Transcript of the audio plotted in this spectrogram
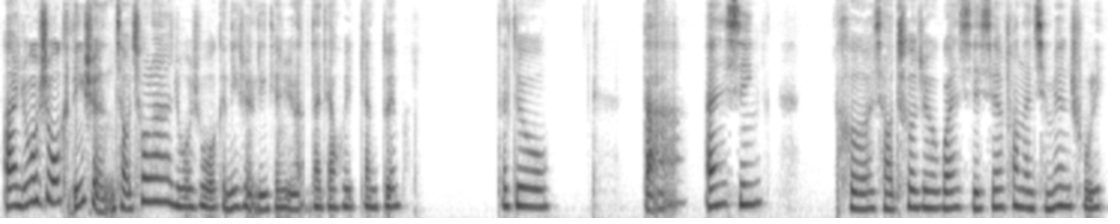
啊，如果是我肯定选小秋啦，如果是我肯定选林天宇啦，大家会站队嘛？他就把安心和小秋这个关系先放在前面处理，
